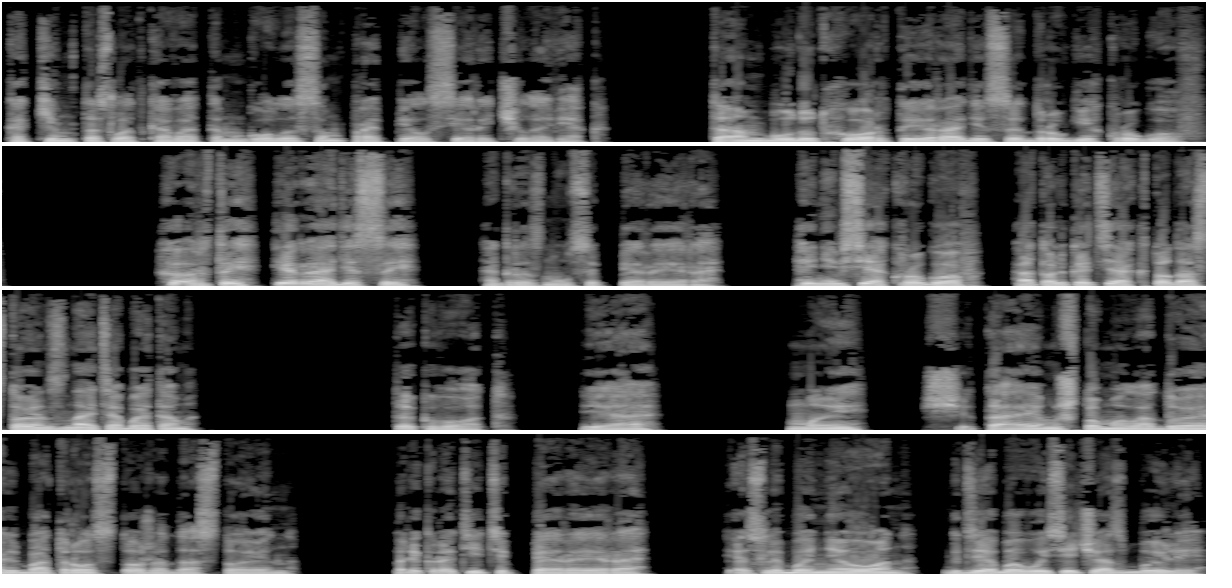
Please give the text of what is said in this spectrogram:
каким-то сладковатым голосом пропел серый человек. «Там будут хорты и радисы других кругов. «Хорты и радисы», — огрызнулся Перейра. «И не всех кругов, а только тех, кто достоин знать об этом». «Так вот, я, мы считаем, что молодой Альбатрос тоже достоин. Прекратите, Перейра. Если бы не он, где бы вы сейчас были?»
